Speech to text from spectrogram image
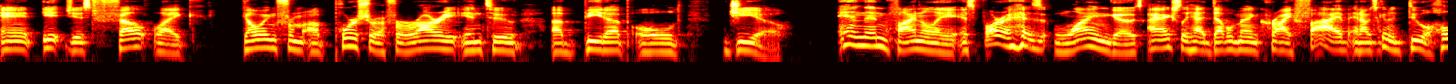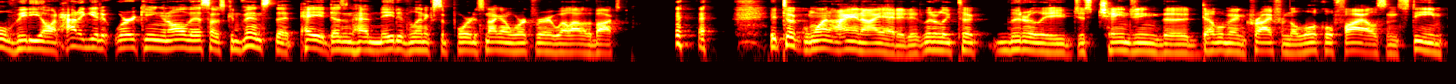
and it just felt like going from a Porsche or a Ferrari into a beat up old Geo. And then finally, as far as wine goes, I actually had Devil May Cry 5 and I was going to do a whole video on how to get it working and all this. I was convinced that, hey, it doesn't have native Linux support. It's not going to work very well out of the box. it took one INI edit. It literally took literally just changing the Devil May Cry from the local files in Steam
